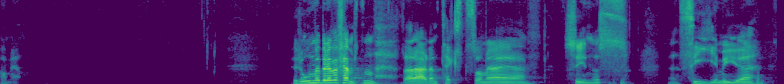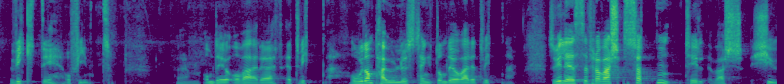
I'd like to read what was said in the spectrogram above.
Amen. Romerbrevet 15, der er det en tekst som jeg synes eh, sier mye viktig og fint um, om det å være et vitne. Og hvordan Paulus tenkte om det å være et vitne. Så vi leser fra vers 17 til vers 20.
